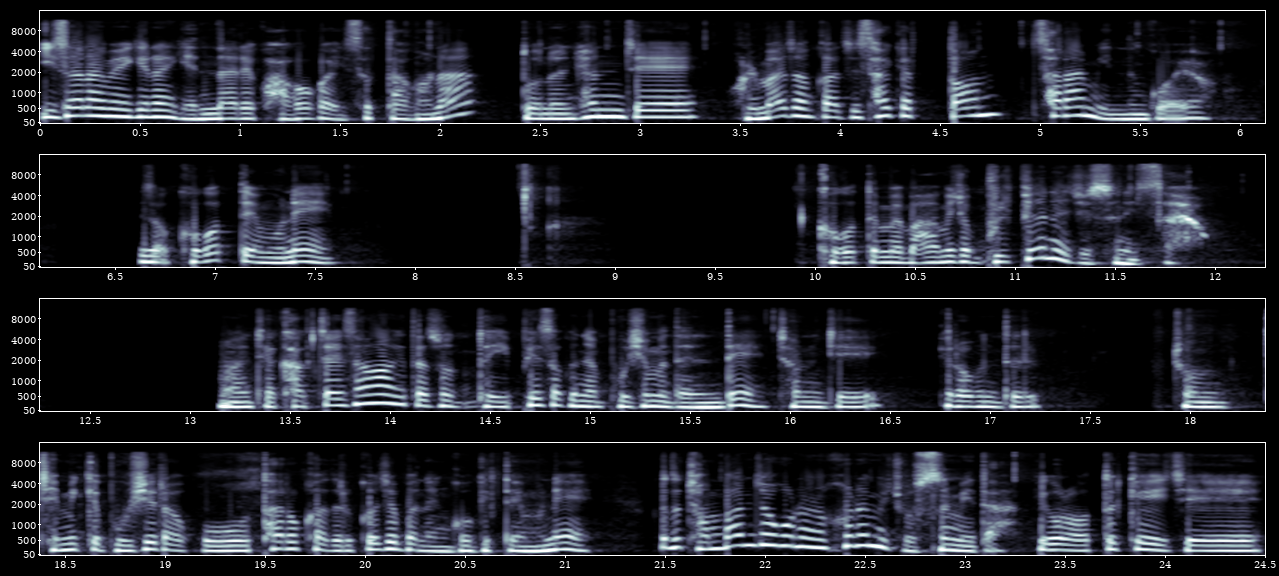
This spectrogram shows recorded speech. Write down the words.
이 사람에게는 옛날에 과거가 있었다거나 또는 현재 얼마 전까지 사귀었던 사람이 있는 거예요. 그래서 그것 때문에 그것 때문에 마음이 좀 불편해질 수는 있어요. 아, 이제 각자의 상황에 따라서 대입해서 그냥 보시면 되는데 저는 이제 여러분들 좀 재밌게 보시라고 타로 카드를 끄집어낸 거기 때문에 그래도 전반적으로는 흐름이 좋습니다. 이걸 어떻게 이제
